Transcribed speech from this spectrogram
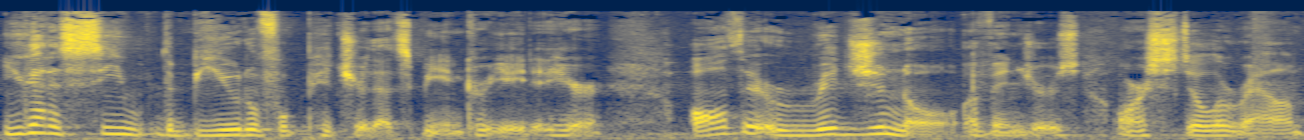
You got to see the beautiful picture that's being created here all the original Avengers are still around,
